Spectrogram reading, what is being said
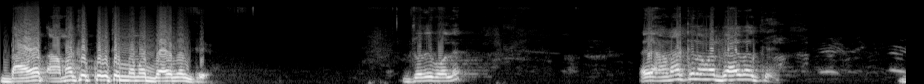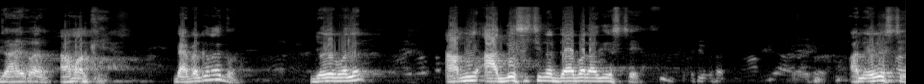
দাওয়াত আমাকে করেছেন আমার ড্রাইভারকে। যদি বলে এই আমাকে না আমার ড্রাইভারকে? ড্রাইভার আমাকে। ড্রাইভারকে নয় তো? যদি বলে আমি আগে এসেছি না ড্রাইভার আগে এসছে? আমি এসছি?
